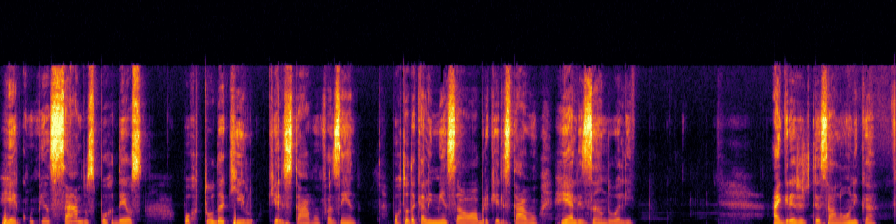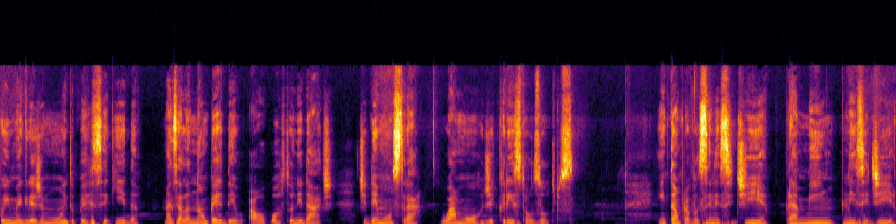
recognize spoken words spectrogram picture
recompensados por Deus por tudo aquilo que eles estavam fazendo, por toda aquela imensa obra que eles estavam realizando ali. A igreja de Tessalônica foi uma igreja muito perseguida, mas ela não perdeu a oportunidade de demonstrar o amor de Cristo aos outros. Então, para você nesse dia, para mim nesse dia.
